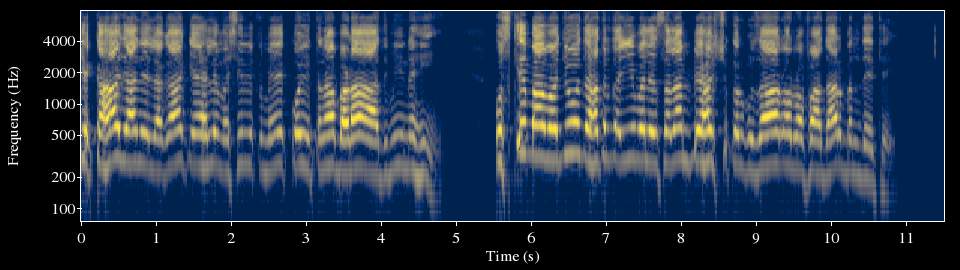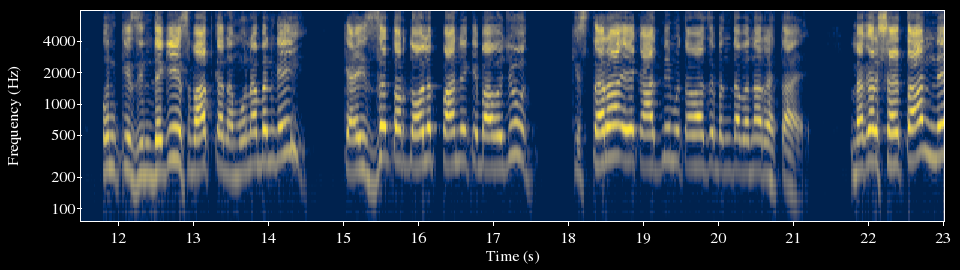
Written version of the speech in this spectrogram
कि कहा जाने लगा कि अहल मशरक़ में कोई इतना बड़ा आदमी नहीं। उसके बावजूद हज़रत अय्यूब अलैहिस्सलाम बेहद शुक्रगुजार और वफ़ादार बंदे थे। उनकी ज़िंदगी इस बात का नमूना बन गई कि इज़्ज़त और दौलत पाने के बावजूद किस तरह एक आदमी मुतवाज़ बंदा बना रहता है। मगर शैतान ने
